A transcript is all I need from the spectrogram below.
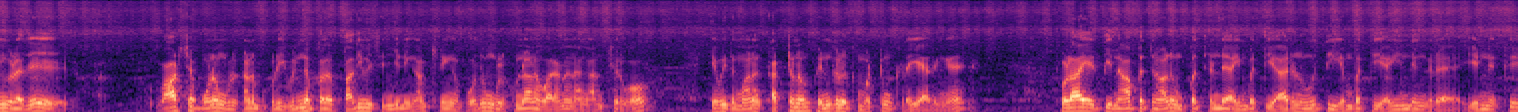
எங்களது வாட்ஸ்அப் மூலம் உங்களுக்கு அனுப்பக்கூடிய விண்ணப்ப பதிவு செஞ்சு நீங்கள் அனுப்பிச்சிங்க போது உங்களுக்கு உண்டான வரனை நாங்கள் அனுப்பிச்சிருவோம். எவ்விதமான கட்டணம் பெண்களுக்கு மட்டும் கிடையாதுங்க. தொள்ளாயிரத்தி நாற்பத்தி நாலு முப்பத்தி ரெண்டு ஐம்பத்தி ஆறு நூற்றி எண்பத்தி ஐந்துங்கிற எண்ணுக்கு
